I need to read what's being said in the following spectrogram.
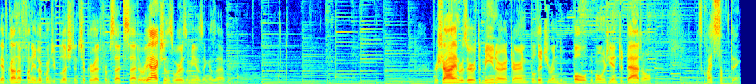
Gave of a funny look when she blushed and shook her head from side to side. Her reactions were as amusing as ever. Her shy and reserved demeanor turned belligerent and bold the moment she entered battle. It was quite something.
